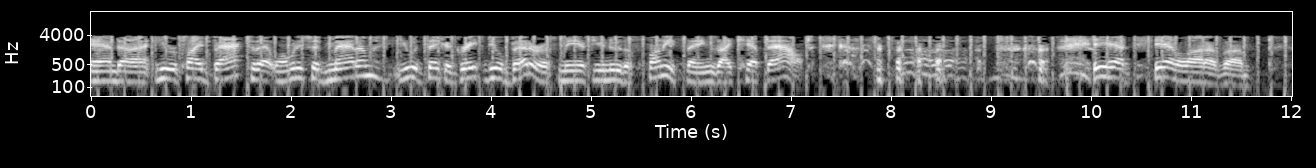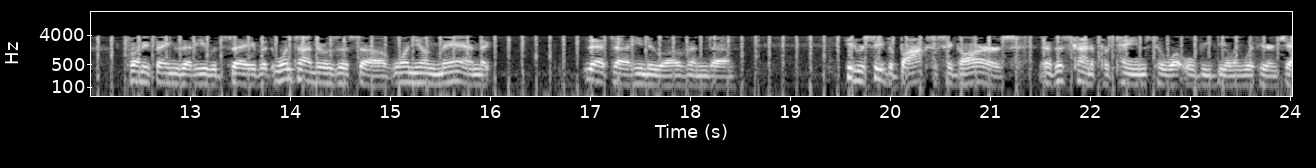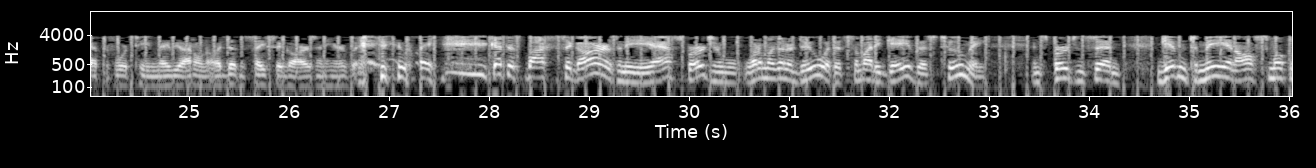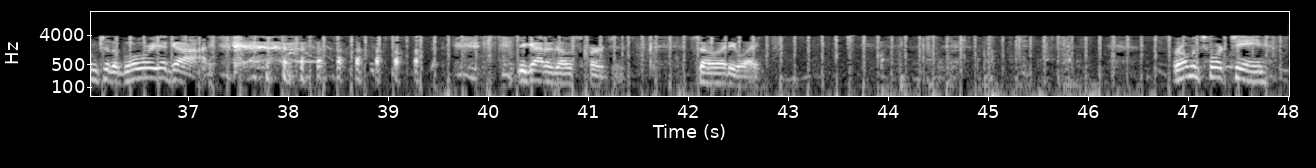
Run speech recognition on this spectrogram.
And uh, he replied back to that woman. He said, "Madam, you would think a great deal better of me if you knew the funny things I kept out." he had he had a lot of um, funny things that he would say. But one time there was this uh, one young man that that uh, he knew of, and uh, he'd received a box of cigars. Now, this kind of pertains to what we'll be dealing with here in chapter 14. Maybe I don't know. It doesn't say cigars in here, but anyway, got this box of cigars, and he asked Spurgeon, "What am I going to do with it? Somebody gave this to me." And Spurgeon said, "Give them to me, and I'll smoke them to the glory of God." you got to know Spurgeon. So anyway, Romans 14.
